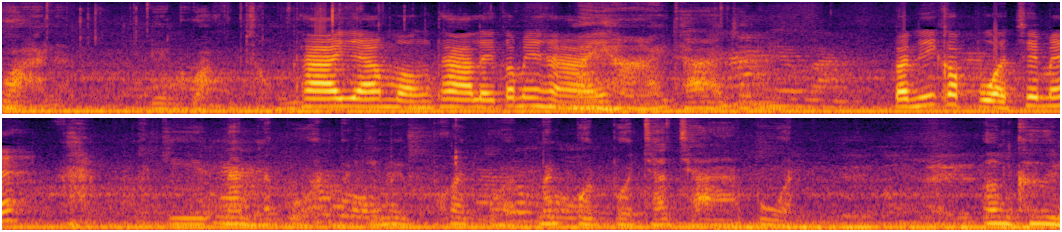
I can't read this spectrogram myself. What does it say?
กว่าแล้วเดือนกว่ากับสองเดือนทายาหมองทาอะไรก็ไม่หาย ไม่หายทาจน ตอนนี้ก็ปวดใช่ไหมค่ะเมื่อ กี้นั่นแหละปวดเมื่อกี้ไม่ค่อยปวด มันปวดปวดชาชาๆปวดกลางคืน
